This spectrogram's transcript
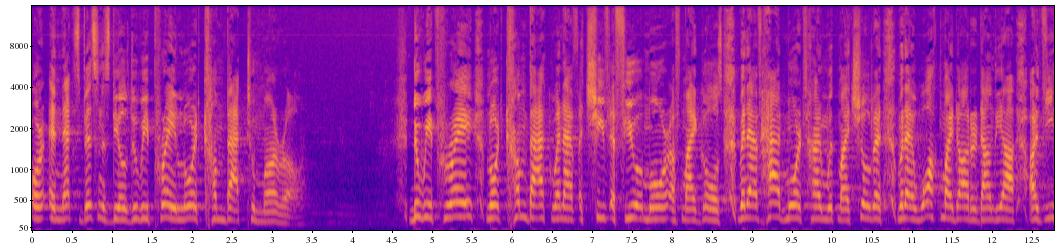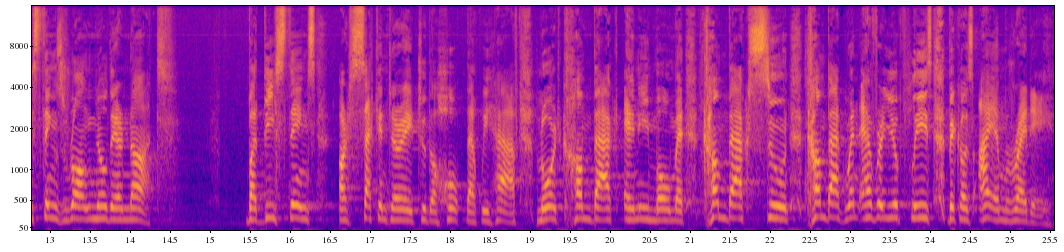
or a next business deal, do we pray, Lord, come back tomorrow? Do we pray, Lord, come back when I've achieved a few more of my goals, when I've had more time with my children, when I walk my daughter down the aisle? Are these things wrong? No, they're not. But these things are secondary to the hope that we have. Lord, come back any moment. Come back soon. Come back whenever you please because I am ready.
